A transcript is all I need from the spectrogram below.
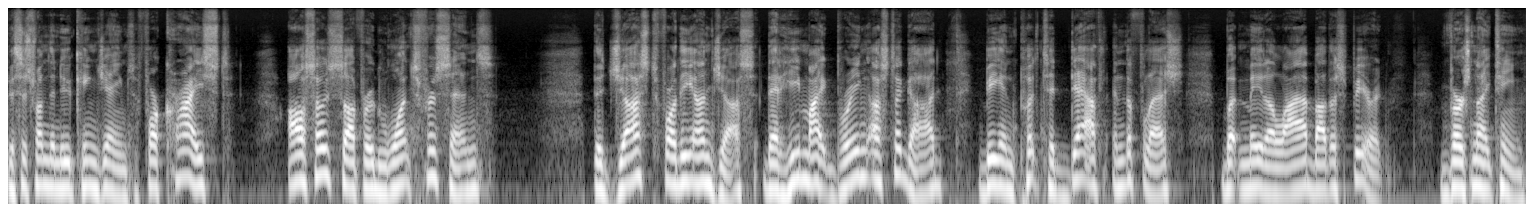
This is from the New King James. For Christ also suffered once for sins, the just for the unjust, that he might bring us to God, being put to death in the flesh, but made alive by the Spirit. Verse 19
